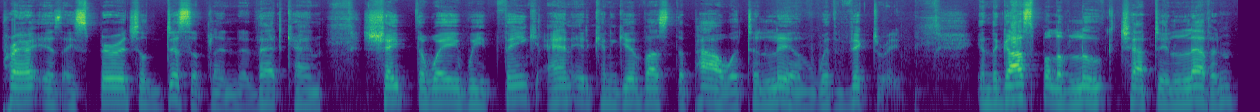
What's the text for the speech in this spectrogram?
Prayer is a spiritual discipline that can shape the way we think and it can give us the power to live with victory. In the Gospel of Luke, chapter 11,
